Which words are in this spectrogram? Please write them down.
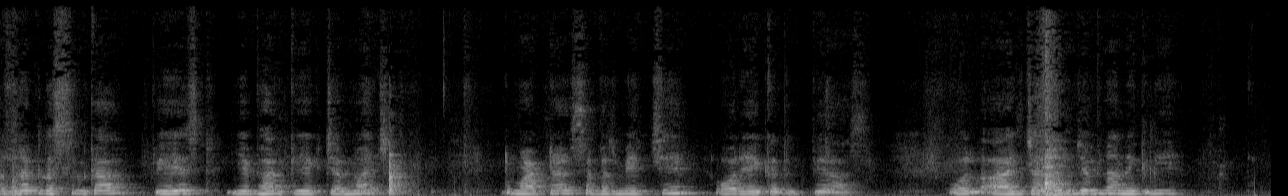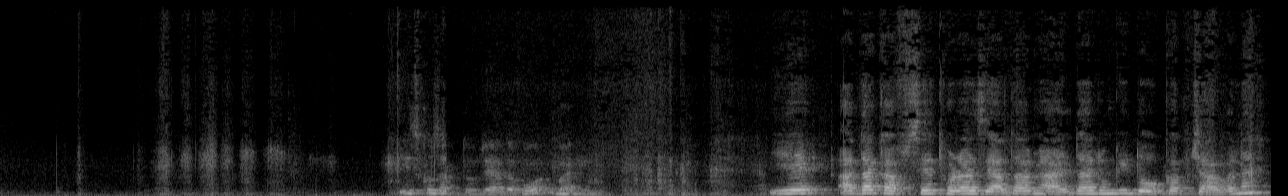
अदरक, लहसुन का पेस्ट, ये भर के एक चम्मच, टमाटर, सब्ज मिर्चें और एक अदद प्याज। और आज चाहिए मुझे बनाने के लिए। इसको सब तो ज़्यादा बहुत बारी ये आधा कप से थोड़ा ज़्यादा मैं आज डालूँगी, दो कप चावल है।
